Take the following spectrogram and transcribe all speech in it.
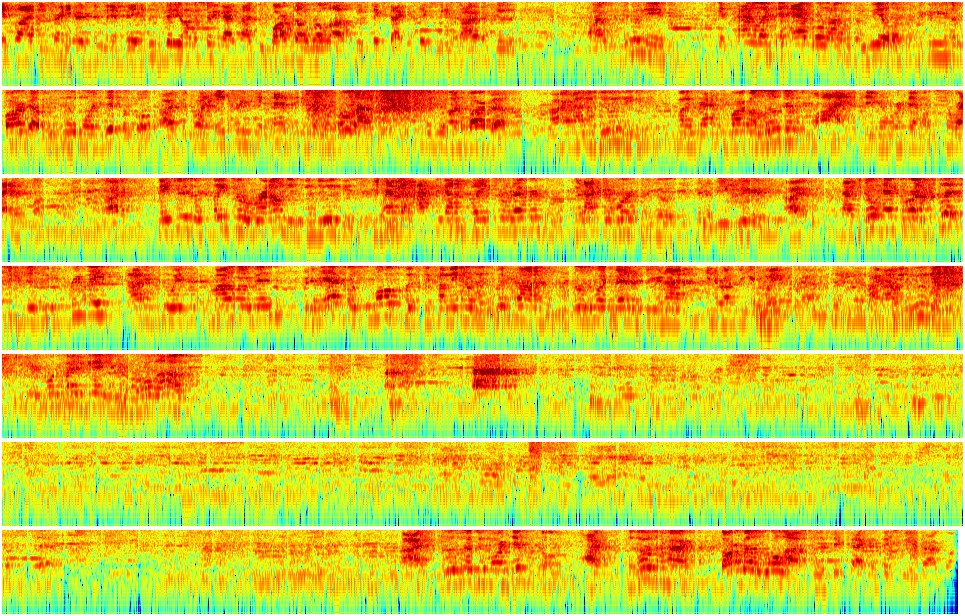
Hey Slides, your trainer here at Superman Fit. In this video, I'm going to show you guys how to do barbell rollouts for the six pack in six weeks. All right, let's do this. All right, we're doing these. It's kind of like the ab rollout with the wheel, except if you're going to use a barbell. It's a little more difficult. All right, so if you want to increase the intensity from the rollouts, you can do on the barbell. All right, I'm doing these. You want to grasp the barbell a little bit wide. Okay, you're going to work that serratus muscle. Alright? Make sure the plates are rounded when doing these. If you have the octagon plates or whatever, they're not going to work. It's going to be weird. Alright? Now, if you don't have the right clips, you can just do free weights. Obviously, the weights are going to come out a little bit. But if you have those small clips that come in or they twist on, those are much better so you're not interrupting your weight workout. Alright, now when doing this, keep your core tight again. You're going Alright, so those are a little bit more difficult. Alright, so those are my barbell rollouts for the six pack and six weeks. All right?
